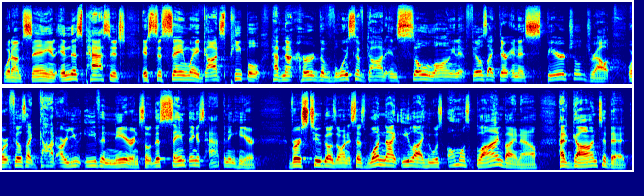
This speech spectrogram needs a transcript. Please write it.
what i'm saying. And in this passage it's the same way. God's people have not heard the voice of god in so long and it feels like they're in a spiritual drought or it feels like god are you even near? And so this same thing is happening here. Verse 2 goes on. It says one night eli who was almost blind by now had gone to bed.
